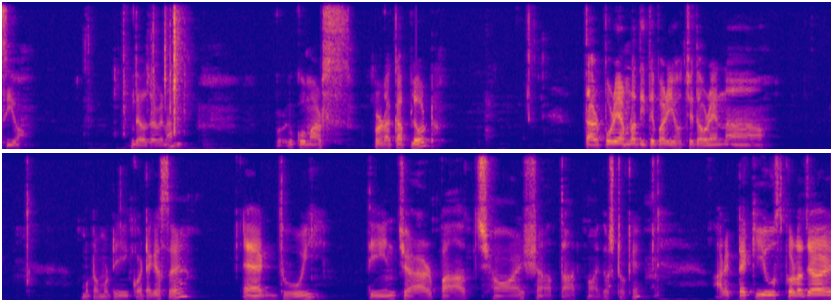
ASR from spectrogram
SEO দেওয়া যাবে না কমার্স প্রোডাক্ট আপলোড তারপরে আমরা দিতে পারি হচ্ছে ধরেন মোটামুটি কয়টা গেছে? এক, দুই, তিন, চার, পাঁচ, ছয়, সাত, আট, নয়, দশটা, ওকে? আরেকটা কি ইউজ করা যায়?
